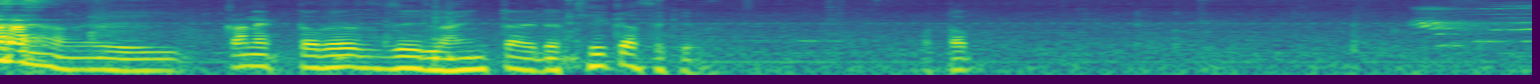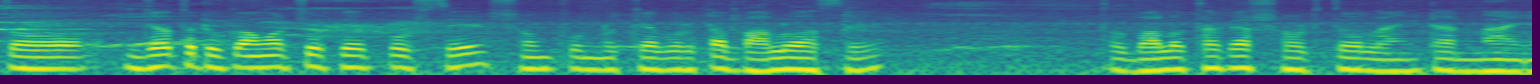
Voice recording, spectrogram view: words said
এই কানেক্টরের যে লাইনটা এটা ঠিক আছে কিনা? অর্থাৎ তো যতটুকু আমার চোখে পড়ছে, সম্পূর্ণ কেবলটা ভালো আছে। তো ভালো থাকার শর্তেও লাইনটা নাই।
